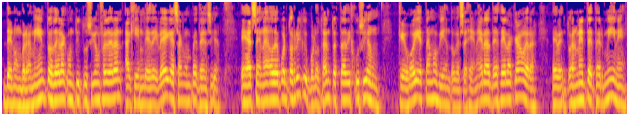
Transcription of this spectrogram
de nombramientos de la Constitución Federal, a quien le delega esa competencia es al Senado de Puerto Rico y por lo tanto esta discusión que hoy estamos viendo que se genera desde la Cámara eventualmente termine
